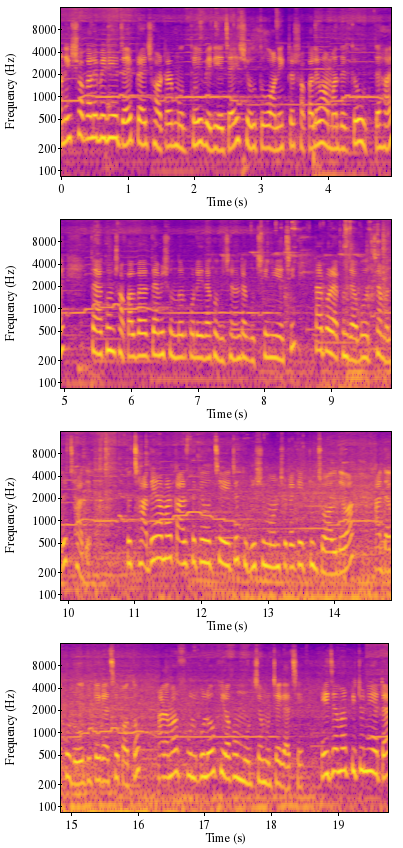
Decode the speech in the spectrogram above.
অনেক সকালে বেরিয়ে যায়, প্রায় ছটার মধ্যেই বেরিয়ে যায়, সেহেতু অনেকটা সকালেও আমাদেরকেও উঠতে হয়। তো এখন সকালবেলাতে আমি সুন্দর করে দেখো বিছানাটা গুছিয়ে নিয়েছি। তারপর এখন যাব হচ্ছে আমাদের ছাদে। তো ছাদে আমার কাজ থেকে হচ্ছে এই যে তুলসী মঞ্চটাকে একটু জল দেওয়া। আর দেখো রোদ উঠে গেছে কত। আর আমার ফুলগুলোও কীরকম মুরচে মুরচে গেছে। এই যে আমার পিটুনিয়াটা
